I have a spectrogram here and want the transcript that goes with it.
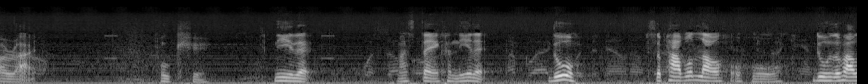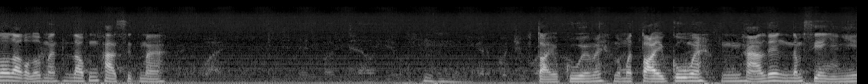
alright โอเค นี่แหละมาส t ต n คันนี้แหละ ดูสภาพรถเรา โอ้โห ดูสภาพรถเรากับรถมัน เราเพิ่งผ่านศึกมา ต่อยกับกูเลยไหมลงมาต่อยกับกูไหมมึงหาเรื่องน้ำเสียงอย่างนี้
